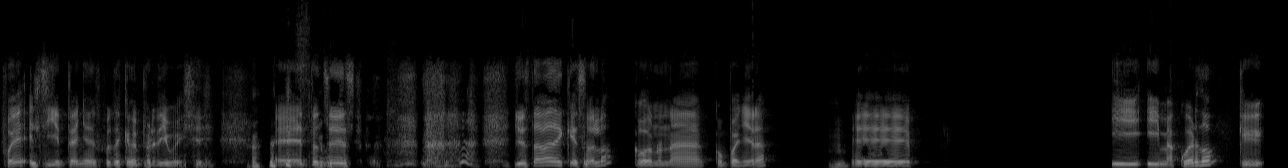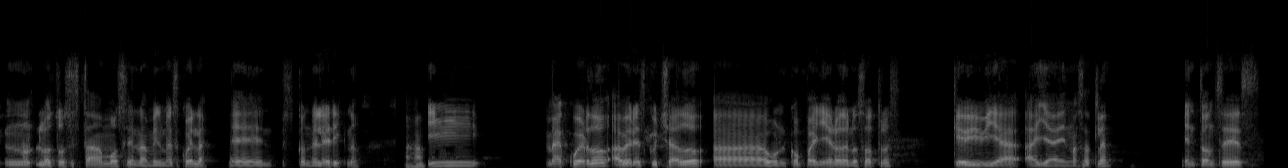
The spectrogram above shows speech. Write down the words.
fue el siguiente año después de que me perdí, güey. Eh, entonces, yo estaba de que solo con una compañera. Eh, y, y me acuerdo que no- los dos estábamos en la misma escuela, en- pues, con el Eric, ¿no? Ajá. Y me acuerdo haber escuchado a un compañero de nosotros que vivía allá en Mazatlán. Entonces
